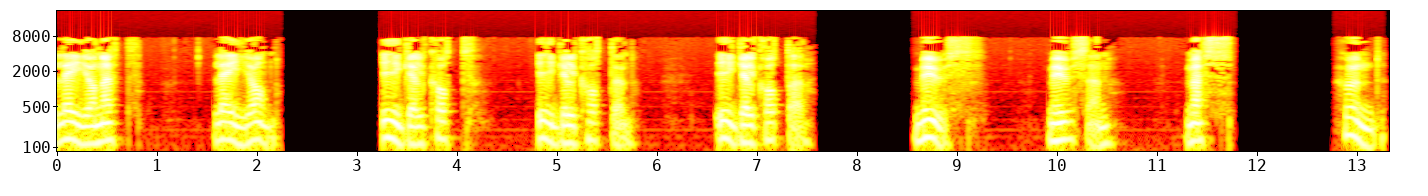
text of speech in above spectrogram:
Lejonet. Lejon. Igelkott. Igelkotten. Igelkottar. Mus. Musen. Möss. Hund.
